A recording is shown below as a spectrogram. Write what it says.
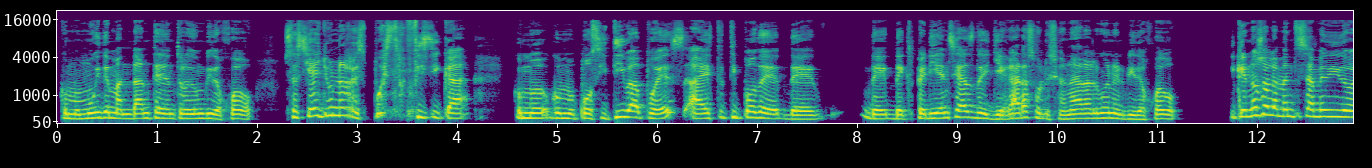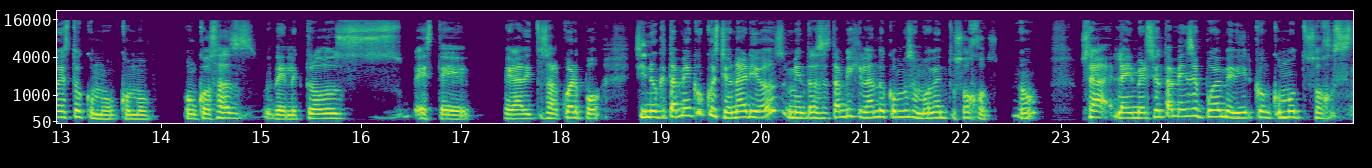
como muy demandante dentro de un videojuego. O sea, si hay una respuesta física como, como positiva, pues, a este tipo de, de, de, de experiencias de llegar a solucionar algo en el videojuego. Y que no solamente se ha medido esto como, como con cosas de electrodos este, pegaditos al cuerpo, sino que también con cuestionarios mientras están vigilando cómo se mueven tus ojos, ¿no? O sea, la inmersión también se puede medir con cómo tus ojos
